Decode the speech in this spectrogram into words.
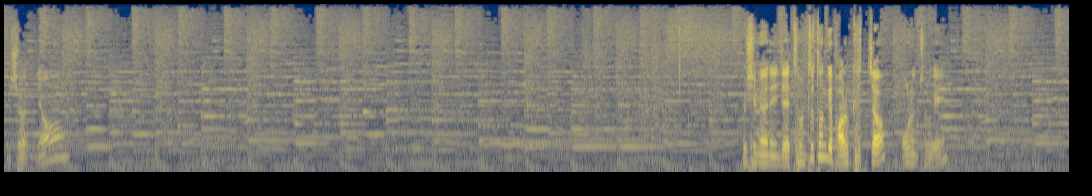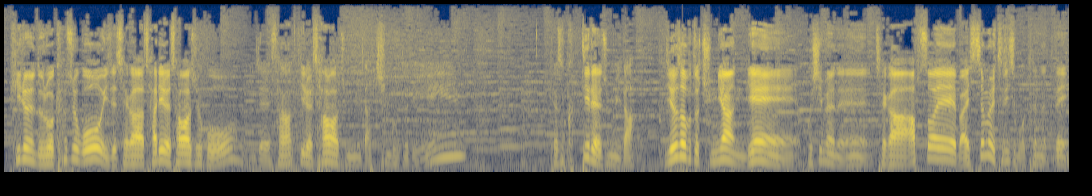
잠시만요. 보시면 이제 전투 통계 바로 켰죠? 오른쪽에. B를 누르고 켜주고 이제 제가 자리를 잡아주고 이제 사각딜을 잡아줍니다 친구들이 계속 극딜을 해줍니다 이어서부터 중요한 게 보시면은 제가 앞서에 말씀을 드리지 못했는데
